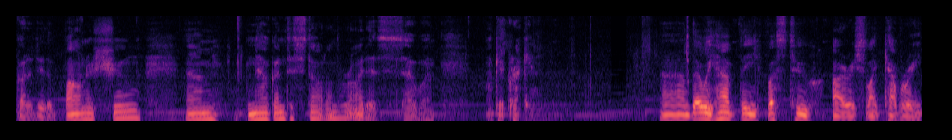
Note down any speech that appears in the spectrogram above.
Got to do the varnishing. Um, now going to start on the riders. So um, I'll get cracking. And there we have the first two Irish Light Cavalry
